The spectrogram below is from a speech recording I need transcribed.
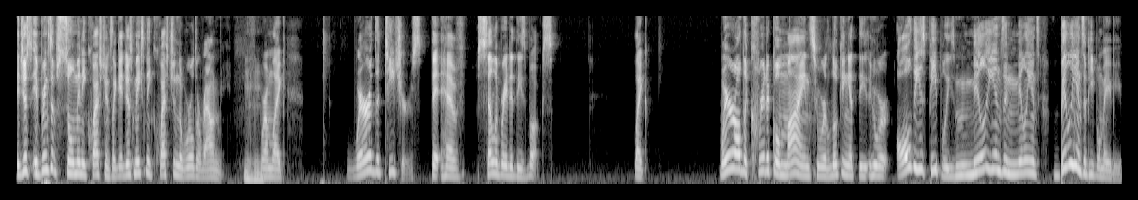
it just it brings up so many questions. Like, it just makes me question the world around me. Mm-hmm. Where I'm like, where are the teachers that have celebrated these books? Like, where are all the critical minds who are looking at the who are all these people, these millions and millions, billions of people maybe,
